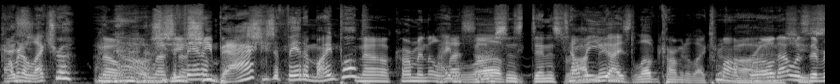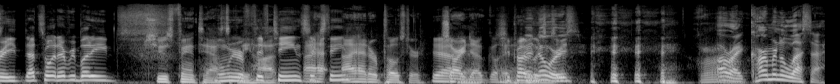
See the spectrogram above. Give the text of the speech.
Carmen Electra? No, She's Alessa. a fan she of- back? She's a fan of Mind Pump? no, Carmen I Alessa. love since Dennis Tell me you guys loved Carmen Electra. Come on, Oh, bro. yeah, that was she's- every. That's what everybody. She was fantastic. When we were 15, I, 16. I had her poster. Yeah. Sorry, Yeah. Doug. Go She ahead. probably no worries. All right, Carmen Alessa.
